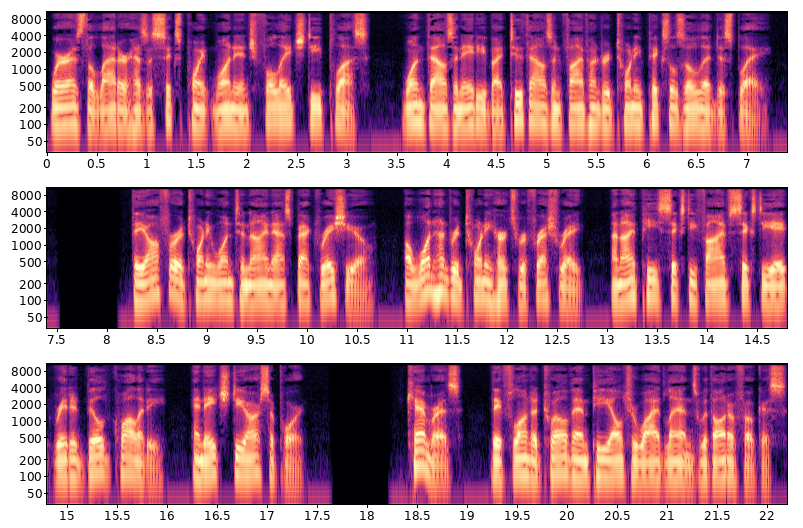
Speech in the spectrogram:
whereas the latter has a 6.1 inch Full HD Plus, 1080 by 2520 pixels OLED display. They offer a 21 to 9 aspect ratio, a 120 Hz refresh rate, an IP6568 rated build quality, and HDR support. Cameras, they flaunt a 12MP ultra-wide lens with autofocus.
